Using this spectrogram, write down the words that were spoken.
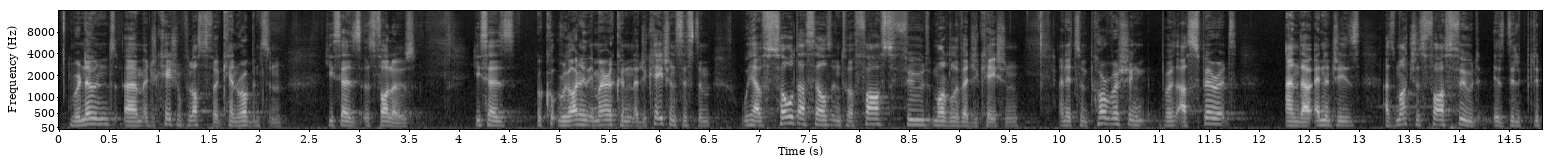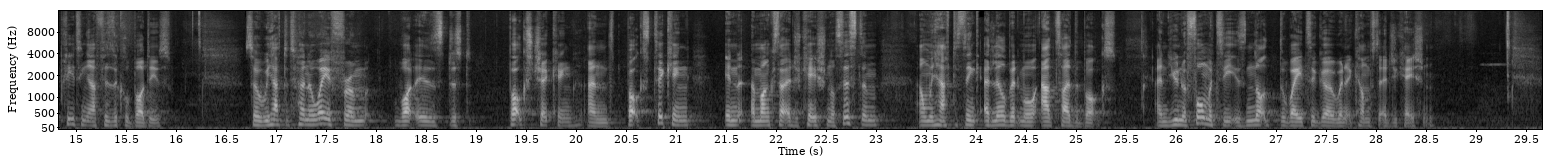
Renowned um, educational philosopher Ken Robinson, he says as follows. He says, regarding the American education system, we have sold ourselves into a fast food model of education, and it's impoverishing both our spirit and our energies as much as fast food is de depleting our physical bodies. So we have to turn away from what is just box checking and box ticking in amongst our educational system, and we have to think a little bit more outside the box. And uniformity is not the way to go when it comes to education.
